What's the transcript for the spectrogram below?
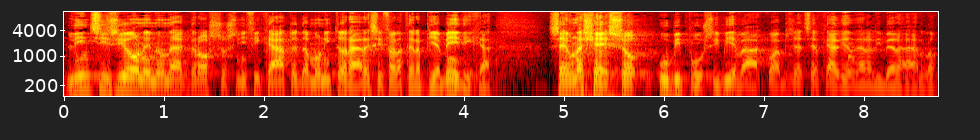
l'incisione non ha grosso significato e da monitorare si fa una terapia medica. Se è un ascesso, ubi pus, ibi evacua, bisogna cercare di andare a liberarlo.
